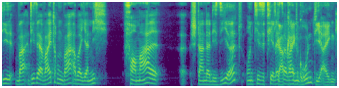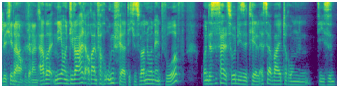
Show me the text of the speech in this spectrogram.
die, war, diese Erweiterung war aber ja nicht formal standardisiert und diese TLS es gab keinen Grund, die eigentlich genau. da dran zu Aber nee, und die war halt auch einfach unfertig. Es war nur ein Entwurf und es ist halt so, diese TLS-Erweiterungen, die sind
